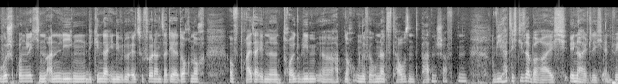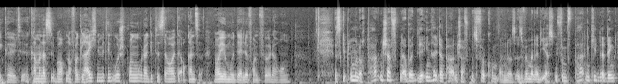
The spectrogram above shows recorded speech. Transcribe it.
ursprünglichen Anliegen, die Kinder individuell zu fördern, seid ihr ja doch noch auf breiter Ebene treu geblieben. Ihr habt noch ungefähr 100.000 Patenschaften. Wie hat sich dieser Bereich inhaltlich entwickelt? Kann man das überhaupt noch vergleichen mit den Ursprüngen oder gibt es da heute auch ganz neue Modelle von Förderung? Es gibt immer noch Patenschaften, aber der Inhalt der Patenschaften ist vollkommen anders. Also wenn man an die ersten fünf Patenkinder denkt,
